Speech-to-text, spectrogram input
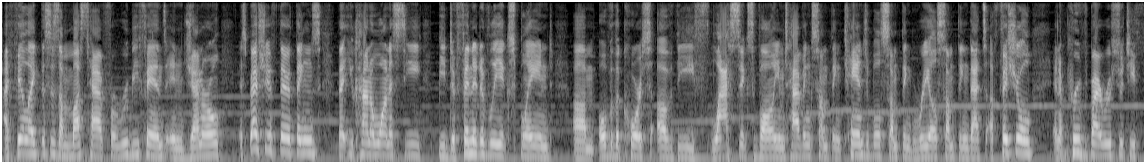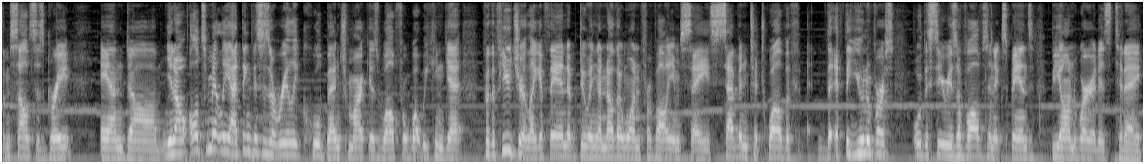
I feel like this is a must-have for RWBY fans in general, especially if there are things that you kind of want to see be definitively explained um, over the course of the last six volumes. Having something tangible, something real, something that's official and approved by Rooster Teeth themselves is great. And, um, you know, ultimately, I think this is a really cool benchmark as well for what we can get for the future. Like, if they end up doing another one for volume, say, 7 to 12, if, if the universe or the series evolves and expands beyond where it is today.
